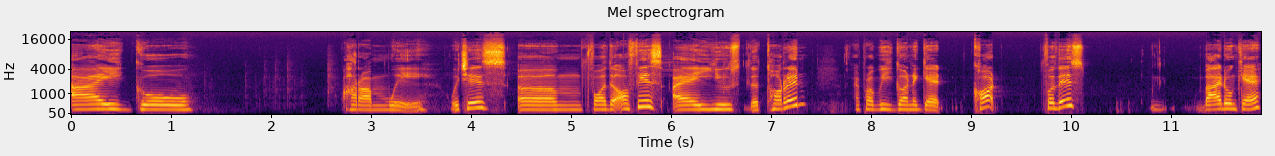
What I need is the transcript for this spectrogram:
I go haram way, which is um, for The Office, I use the torrent. I'm probably gonna get caught for this, but I don't care.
